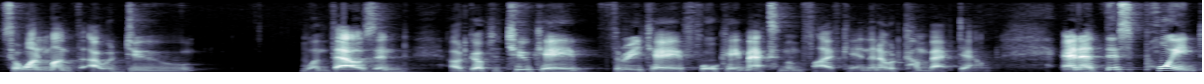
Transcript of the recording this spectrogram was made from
So one month I would do 1,000, I would go up to 2K, 3K, 4K, maximum 5K, and then I would come back down. And at this point,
